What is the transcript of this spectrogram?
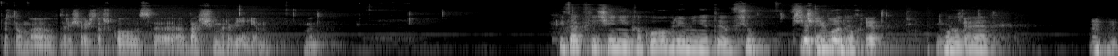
потом возвращаешься в школу с большим рвением. Вот. И так в течение какого времени? Это всю, все три года? двух лет. Двух, двух лет. лет. Угу.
